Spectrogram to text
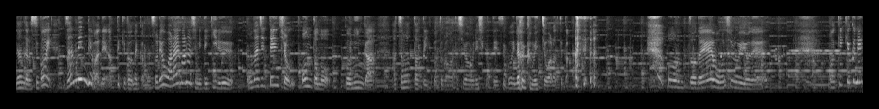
なんだろうすごい残念ではねあったけどなんかもうそれを笑い話にできる同じテンション温度の5人が集まったっていうことが私は嬉しくてすごいなんかめっちゃ笑ってた。ほんとね面白いよね。まあ結局ね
